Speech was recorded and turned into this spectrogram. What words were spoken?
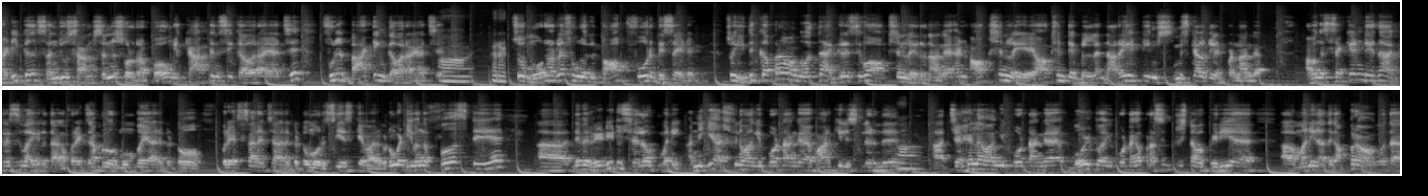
படிக்கல் சஞ்சு சாம்சன் சொல்றப்போ உங்களுக்கு கேப்டன்சி கவர் ஆயாச்சு ஃபுல் பேட்டிங் கவர் ஆயாச்சு. ஸோ மோரர்லெஸ் உங்களுக்கு டாப் ஃபோர் டிசைடட் ஸோ இதுக்கப்புறம் அவங்க வந்து அக்ரெசிவா ஆப்ஷன்ல இருந்தாங்க. அண்ட் ஆப்ஷன்லயே ஆப்ஷன் டேபிள்ல நிறைய டீம்ஸ் மிஸ்கால்குலேட் பண்ணாங்க. அவங்க செகண்ட் டே தான் அக்ரெசிவா இருந்தாங்க. ஃபார் எக்ஸாம்பிள் ஒரு மும்பையா இருக்கட்டும் ஒரு எஸ்ஆர்ஹெச்சா இருக்கட்டும் ஒரு சிஎஸ்கேவா இருக்கட்டும். பட் இவங்க first day they were ready to shell out money அன்னைக்கு அஸ்வின் வாங்கி போட்டாங்க மார்க்கி லிஸ்ட்ல இருந்து. செஹல வாங்கி போட்டாங்க போல்ட் வாங்கி போட்டாங்க பிரசித் கிருஷ்ணாவை பெரிய மணி அதுக்கப்புறம் அவங்க வந்து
